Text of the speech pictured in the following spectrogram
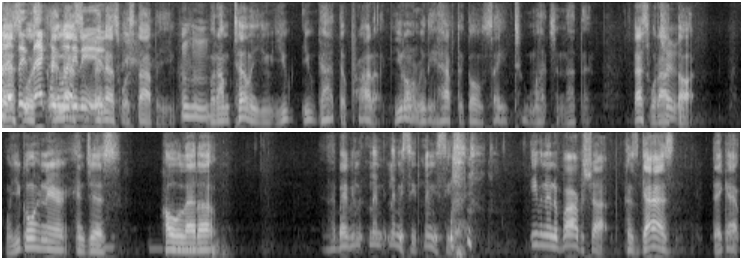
That's that's, exactly and what that's, it is. Mm-hmm. And that's what's stopping you. But I'm telling you, you you got the product. You don't really have to go say too much or nothing. That's what I thought. When you go in there and just hold that up, say, baby, let, let me let me see let me see that. Even in the barbershop, because guys, they got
